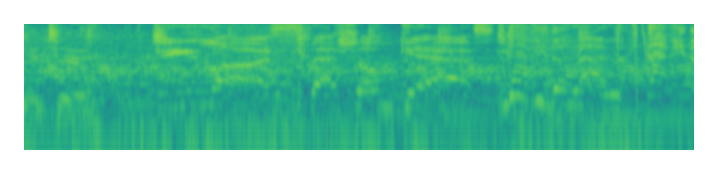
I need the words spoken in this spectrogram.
listening to G-Love special guest. David Orlan.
